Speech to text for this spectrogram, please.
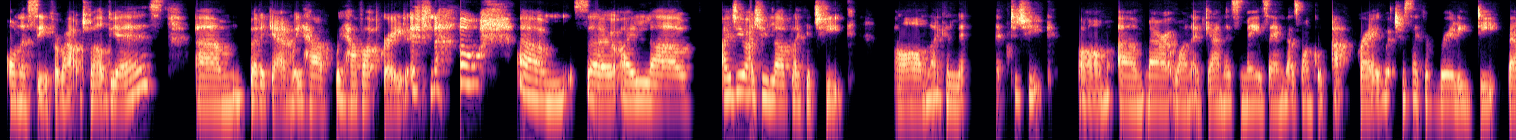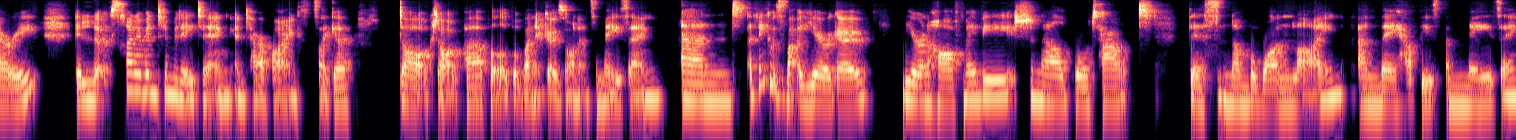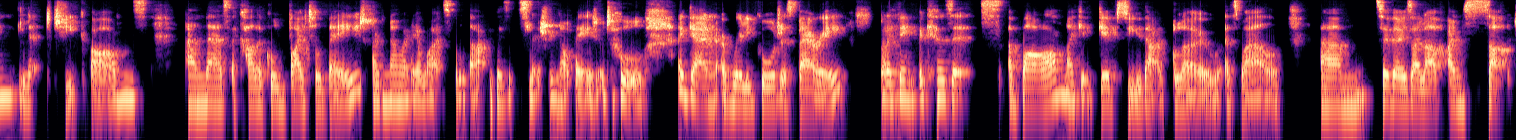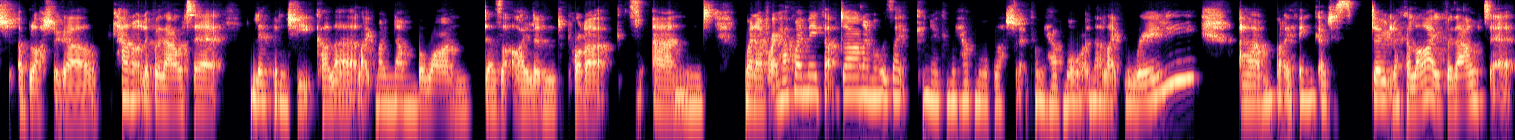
Honestly, for about twelve years, um, but again, we have we have upgraded now. Um, so I love, I do actually love like a cheek balm, like a lip to cheek balm. Um, Merit one again is amazing. There's one called Après, which is like a really deep berry. It looks kind of intimidating and terrifying because it's like a dark, dark purple, but when it goes on, it's amazing. And I think it was about a year ago, year and a half maybe, Chanel brought out this number one line and they have these amazing lip cheek balms and there's a color called vital beige. I have no idea why it's called that because it's literally not beige at all. Again a really gorgeous berry but i think because it's a balm like it gives you that glow as well. Um, so those i love. I'm such a blusher girl. Cannot live without it lip and cheek color, like my number one desert island product. And whenever I have my makeup done, I'm always like, you know, can we have more blusher? Can we have more? And they're like, really? Um, but I think I just don't look alive without it.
